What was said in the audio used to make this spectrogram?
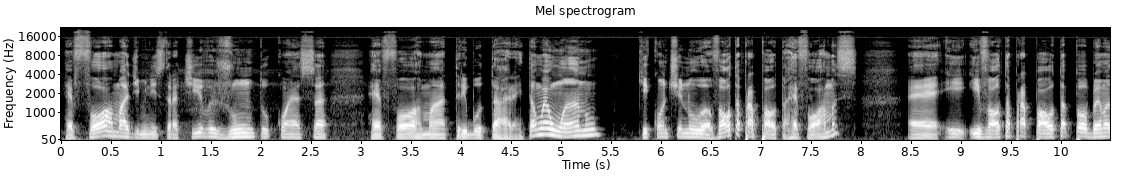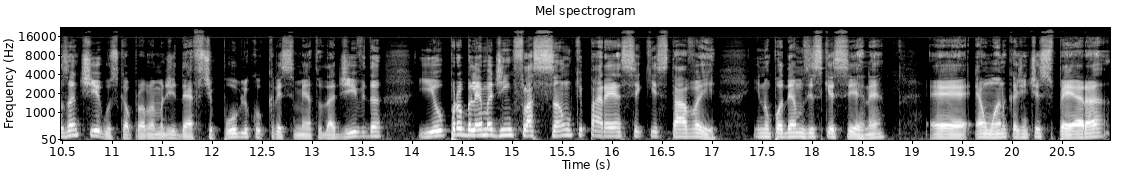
reforma administrativa junto com essa reforma tributária. Então é um ano que continua, volta para a pauta reformas, é, e, e, volta para a pauta problemas antigos, que é o problema de déficit público, crescimento da dívida e o problema de inflação que parece que estava aí. E não podemos esquecer, né? É, é um ano que a gente espera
